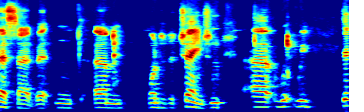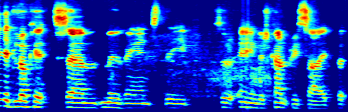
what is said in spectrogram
best out of it and um, wanted to change. And uh, we, we, did look at um, moving into the sort of English countryside, but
